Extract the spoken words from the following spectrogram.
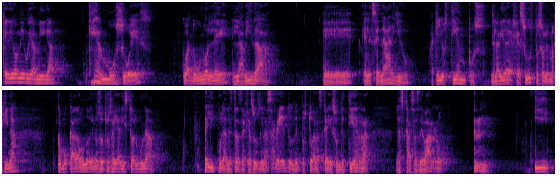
Querido amigo y amiga, qué hermoso es cuando uno lee la vida, eh, el escenario, aquellos tiempos de la vida de Jesús, pues se lo imagina como cada uno de nosotros haya visto alguna película de estas de Jesús de Nazaret, donde pues todas las calles son de tierra, las casas de barro. y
